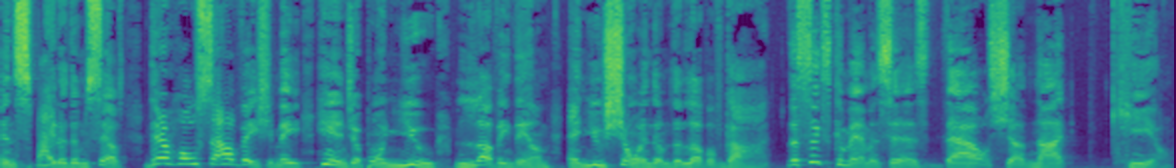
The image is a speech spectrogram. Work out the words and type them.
in spite of themselves. Their whole salvation may hinge upon you loving them and you showing them the love of God. The sixth commandment says, thou shalt not kill.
